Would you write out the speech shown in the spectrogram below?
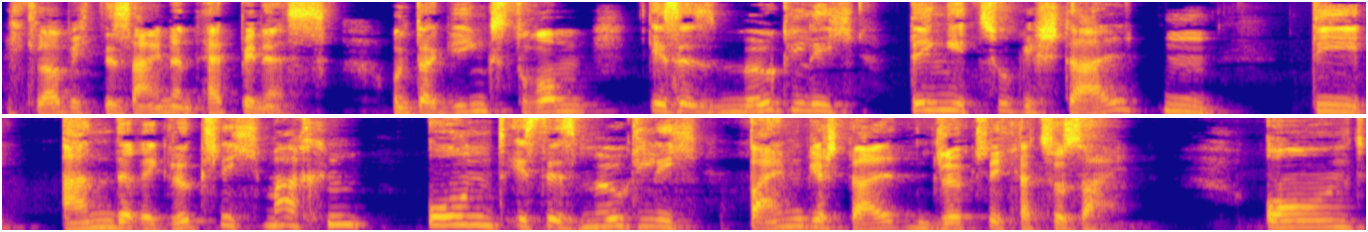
ich glaube ich, Design and Happiness. Und da ging es darum, ist es möglich, Dinge zu gestalten, die andere glücklich machen? Und ist es möglich, beim Gestalten glücklicher zu sein? Und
